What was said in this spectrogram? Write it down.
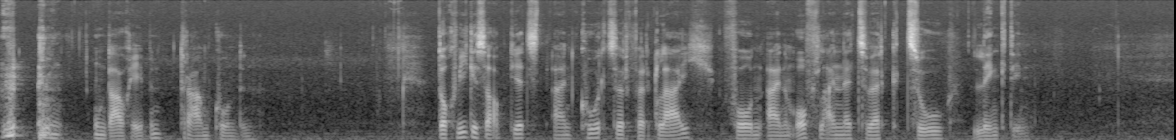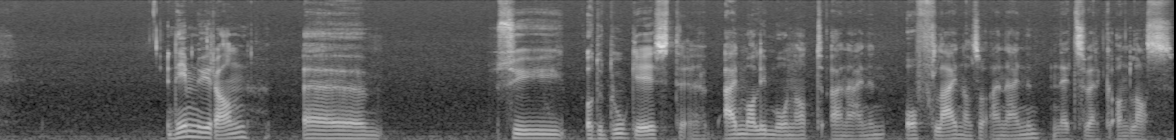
und auch eben Traumkunden. Doch wie gesagt, jetzt ein kurzer Vergleich von einem Offline-Netzwerk zu LinkedIn. Nehmen wir an, äh, Sie oder du gehst äh, einmal im Monat an einen Offline, also an einen Netzwerkanlass.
